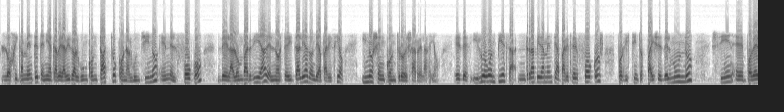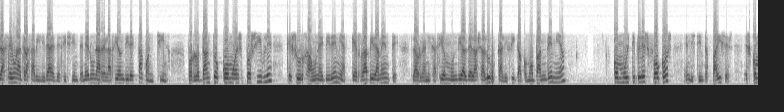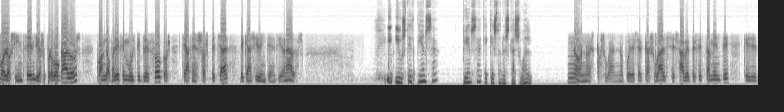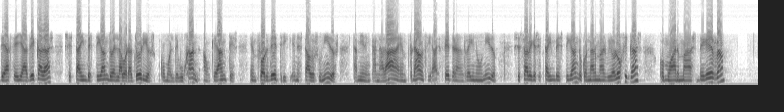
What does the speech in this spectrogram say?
lógicamente tenía que haber habido algún contacto con algún chino en el foco de la Lombardía, del norte de Italia, donde apareció, y no se encontró esa relación. Es decir, y luego empieza rápidamente a aparecer focos por distintos países del mundo sin eh, poder hacer una trazabilidad, es decir, sin tener una relación directa con China. Por lo tanto, ¿cómo es posible que surja una epidemia que rápidamente la Organización Mundial de la Salud califica como pandemia con múltiples focos en distintos países? Es como los incendios provocados cuando aparecen múltiples focos, te hacen sospechar de que han sido intencionados. ¿Y, usted piensa, piensa que, que esto no es casual? No, no es casual, no puede ser casual. Se sabe perfectamente que desde hace ya décadas se está investigando en laboratorios como el de Wuhan, aunque antes en Fort Detrick en Estados Unidos, también en Canadá, en Francia, etcétera, en el Reino Unido. Se sabe que se está investigando con armas biológicas como armas de guerra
